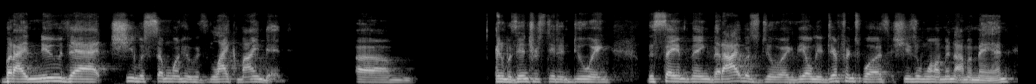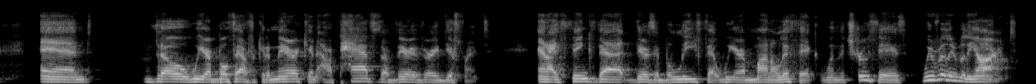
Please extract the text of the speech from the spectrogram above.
but I knew that she was someone who was like minded um, and was interested in doing the same thing that I was doing. The only difference was she's a woman, I'm a man. And though we are both African American, our paths are very, very different. And I think that there's a belief that we are monolithic when the truth is we really, really aren't.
